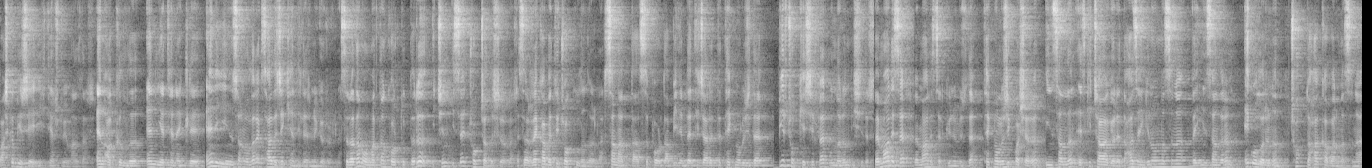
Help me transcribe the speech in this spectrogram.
başka bir şeye ihtiyaç duymazlar. En akıllı, en yetenekli, en iyi insan olarak sadece kendilerini görürler. Sıradan olmaktan korktukları için ise çok çalışırlar. Mesela rekabeti çok kullanırlar. Sanatta, sporda, bilimde, ticarette, teknolojide birçok keşifler bunların işidir. Ve maalesef ve maalesef günümüzde teknolojik başarı insanlığın eski çağa göre daha zengin olmasını ve insanların egolarının çok daha kabarmasına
